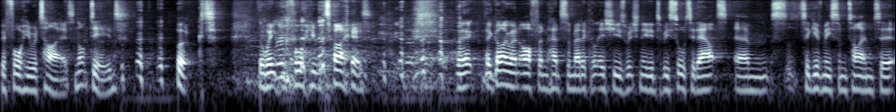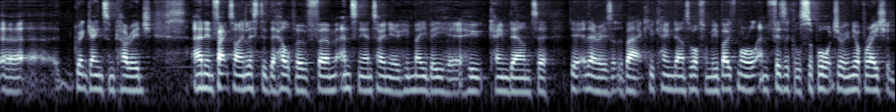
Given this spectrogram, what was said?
before he retired. Not did, booked the week before he retired. the, the guy went off and had some medical issues which needed to be sorted out um, to give me some time to uh, uh, gain some courage. And in fact, I enlisted the help of um, Anthony Antoniou, who may be here, who came down to, yeah, there he is at the back, who came down to offer me both moral and physical support during the operation,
